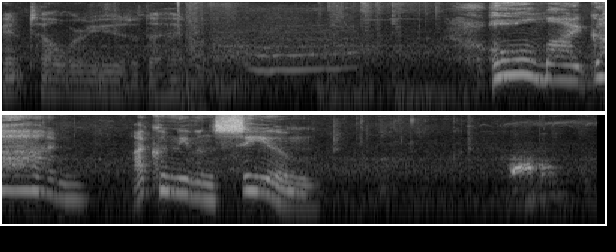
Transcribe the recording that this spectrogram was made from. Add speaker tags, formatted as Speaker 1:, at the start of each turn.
Speaker 1: Can't tell where he is. What the heck? Oh my god! I couldn't even see him.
